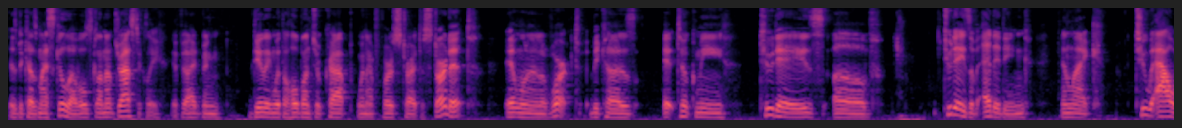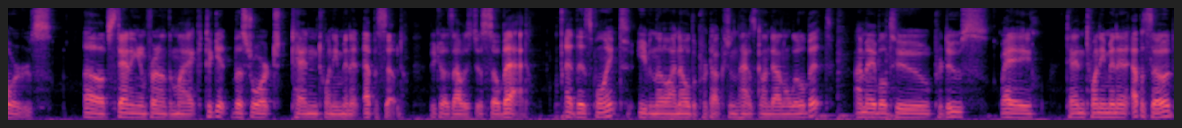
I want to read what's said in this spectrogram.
is because my skill level's gone up drastically. If I'd been dealing with a whole bunch of crap when I first tried to start it, it wouldn't have worked because it took me two days of two days of editing and like two hours of standing in front of the mic to get the short 10 20 minute episode because I was just so bad at this point, even though I know the production has gone down a little bit, I'm able to produce a 10 20 minute episode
